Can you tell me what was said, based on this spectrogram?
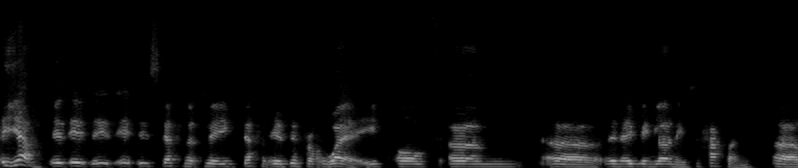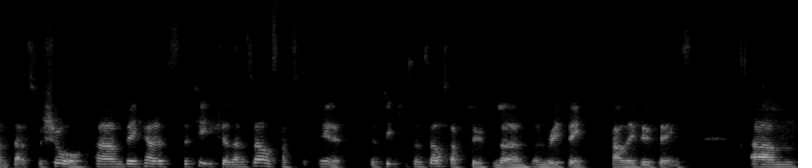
yeah, it, it, it, it is definitely definitely a different way of um, uh, enabling learning to happen. Um, that's for sure. Um, because the teacher themselves has to, you know, the teachers themselves have to learn and rethink how they do things. Um,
